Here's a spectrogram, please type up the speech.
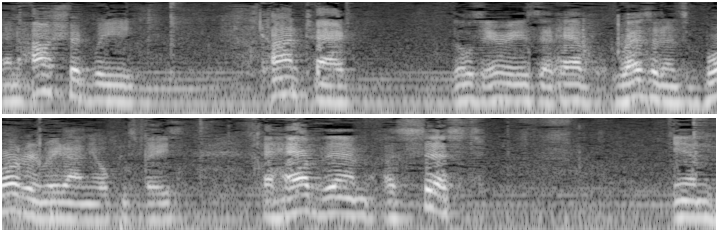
and how should we contact those areas that have residents bordering right on the open space, to have them assist in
